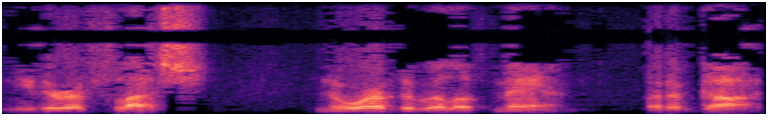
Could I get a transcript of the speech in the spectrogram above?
neither of flesh, nor of the will of man, but of God.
